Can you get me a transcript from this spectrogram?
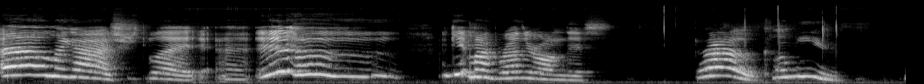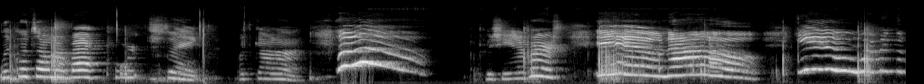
Oh my gosh, blood. Uh. I get my brother on this. Bro, come here. Look what's on our back porch thing. What's going on? Ah! I'll push you in. Ew, no! Ew, I'm in the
